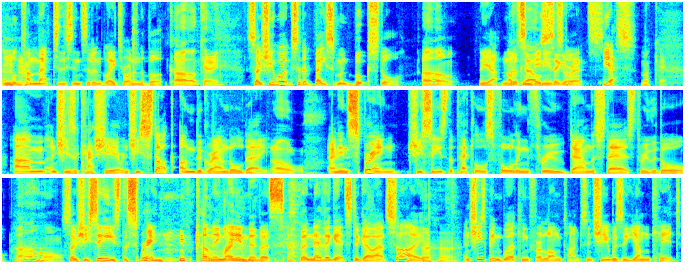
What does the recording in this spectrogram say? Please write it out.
and mm-hmm. we'll come back to this incident later on in the book. Oh, okay. So she works at a basement bookstore. Oh. Yeah, not that a convenience cigarettes. Store. Yes. Okay. Um, and she's a cashier, and she's stuck underground all day. Oh. And in spring, she sees the petals falling through down the stairs through the door. Oh. So she sees the spring coming in, but but never gets to go outside. Uh-huh. And she's been working for a long time since she was a young kid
